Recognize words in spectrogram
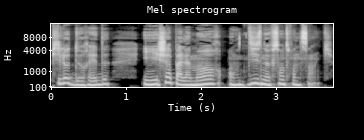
pilote de raid et échappe à la mort en 1935.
